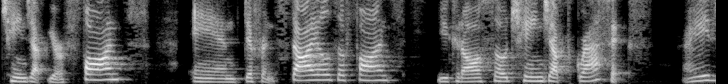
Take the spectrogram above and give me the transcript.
change up your fonts and different styles of fonts. You could also change up graphics, right?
